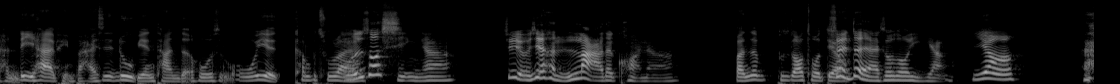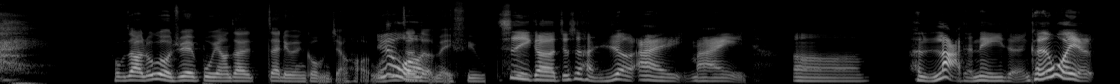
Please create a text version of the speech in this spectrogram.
很厉害的品牌，还是路边摊的或者什么，我也看不出来啊。我是说行啊。就有一些很辣的款啊，反正不知道脱掉，所以对你来说都一样，一样啊。唉，我不知道，如果我觉得不一样，再再留言跟我们讲好了。因为我真的没 feel，是一个就是很热爱买呃很辣的内衣的人，可能我也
